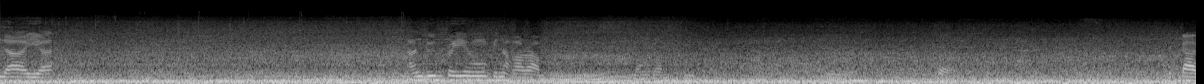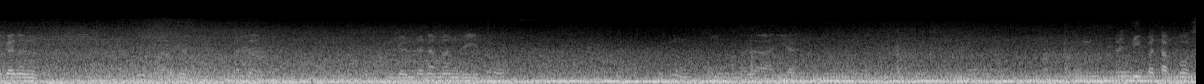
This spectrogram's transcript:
Sinimalaya. Andun pa yung pinaka-ramp. Lang ramp dito. So, nagkaganon. Ang ganda naman dito. Ayun, Sinimalaya. Ah, Hindi pa tapos.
